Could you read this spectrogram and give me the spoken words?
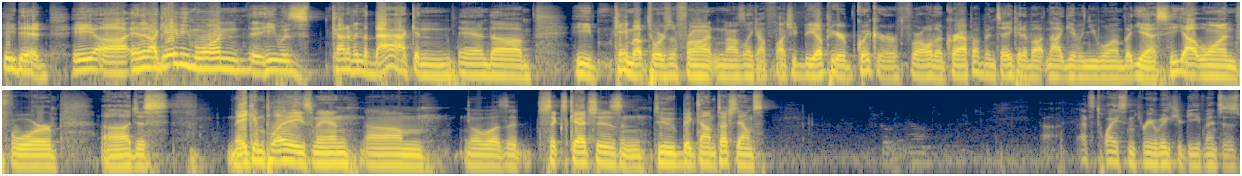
He did. He uh, and then I gave him one that he was kind of in the back and and um, he came up towards the front and I was like, I thought you'd be up here quicker for all the crap I've been taking about not giving you one. But yes, he got one for uh, just making plays, man. Um, what was it? Six catches and two big time touchdowns. That's twice in three weeks your defense has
